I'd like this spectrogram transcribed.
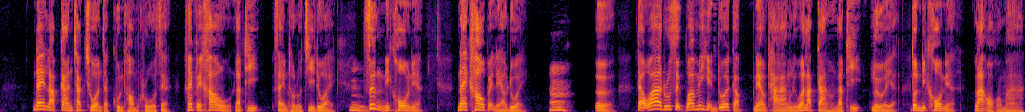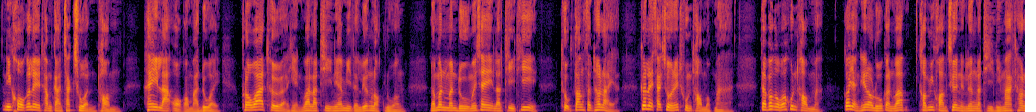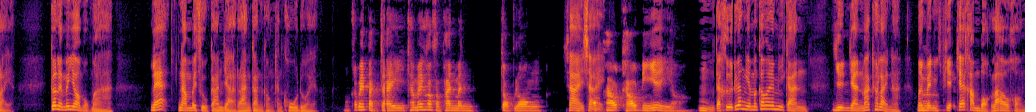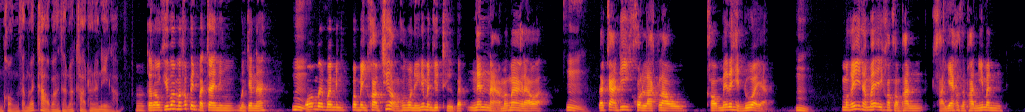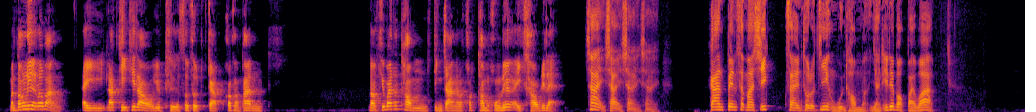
ได้รับการชักชวนจากคุณทอมครูซเนี่ยให้ไปเข้าลัทธิ Scientology ด้วยอืมซึ่งนิโคลเนี่ยได้เข้าไปแล้วด้วยอ่าเออ แต่ว่ารู้สึกว่าไม่เห็นด้วยกับแนวทางหรือว่าหลักการของลัทธิเลยอะ่ะจนนิโคลเนี่ยลาออกออกมา นิโคลก็เลยทำการชักชวนทอมให้ลาออกออกมาด้วย เพราะว่าเธอเห็นว่าลัทธิเนี้ยมีแต่เรื่องหลอกลวง แล้วมันมันดูไม่ใช่ลัทธิที่ถูกต้องสักเท่าไหร่อะก็เลยชักชวนให้ทุนทอมออกมา แต่ปรากฏว่าคุณทอมอะก็อย่างที่เรารู้กันว่าเขามีความเชื่อในเรื่องลัทธินี้มากเท่าไหร่อะก็เลยไม่ยอมออกมา และนำไปสู่การหย่าร้างกันของทั้งคู่ด้วยอะก็เป็นปัจจัยทำให้ความสัมพันธ์มันจบลง ใช่ใช่เขาเขานี้อย่างนี้หรออืมแต่คือเรื่องนี้มันก็ไม่ได้มีการยืนยันมากเท่าไหร่นะ มันเป็นเพียงแค่คำบอกเล่าของของสำนักข่าวบางสำนักข่าวเท่านั้นเองครับเออแต่เราคิดว่ามันก็เป็นปัจจัยหนึ่งเหมือนกันนะอืมเพราะว่ามันมันเป็นมันเป็นความเชื่อของคนคนหนึ่งที่มันยึดถือแบบแน่นหนามากๆแล้วอะ อืม และการที่คนรักเราเขาไม่ได้เห็นด้วยอะ อืม มันก็ยิ่งทำให้ไอ้ความสัมพันธ์สายใยความสัมพันธ์นี้มัน มันต้องเลือกระหว่าง ไอ้ลัทธิที่เรายึดถือสุดๆกับความสัมพันธ์ เราคิดว่าถ้าทอมจริงจังอะทอมคงเลือกไอ้เขาดิแหละ ใช่ใช่ใช่ใช่การเป็นสมาชิก Scientology ของคุณทอมอะอย่างที่ได้บอกไปว่า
